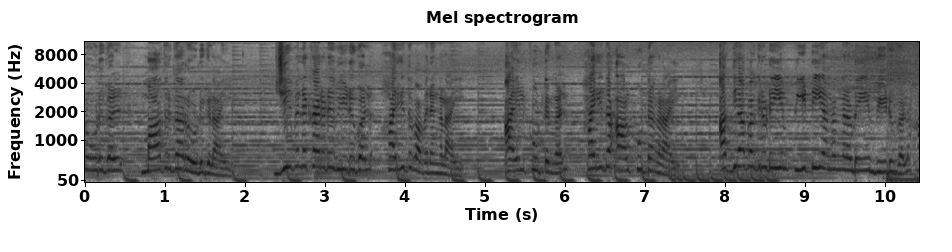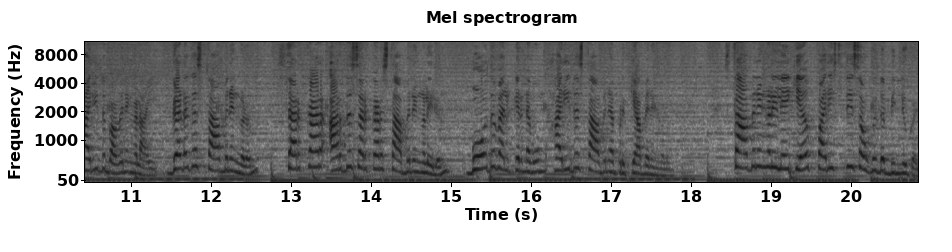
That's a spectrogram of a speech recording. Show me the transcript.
റോഡുകൾ മാതൃകാ റോഡുകളായി. ജീവനക്കാരുടെ വീടുകൾ ഹരിത ഭവനങ്ങളായി. അയൽക്കൂട്ടങ്ങൾ ഹരിത ആൾക്കൂട്ടങ്ങളായി. അധ്യാപകരുടെയും പി ടി അംഗങ്ങളുടെയും വീടുകൾ ഹരിത ഭവനങ്ങളായി. ഘടക സ്ഥാപനങ്ങളും സർക്കാർ അർദ്ധ സർക്കാർ സ്ഥാപനങ്ങളിലും ബോധവൽക്കരണവും ഹരിത സ്ഥാപന പ്രഖ്യാപനങ്ങളും. സ്ഥാപനങ്ങളിലേക്ക് പരിസ്ഥിതി സൗഹൃദ ബിന്നുകൾ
